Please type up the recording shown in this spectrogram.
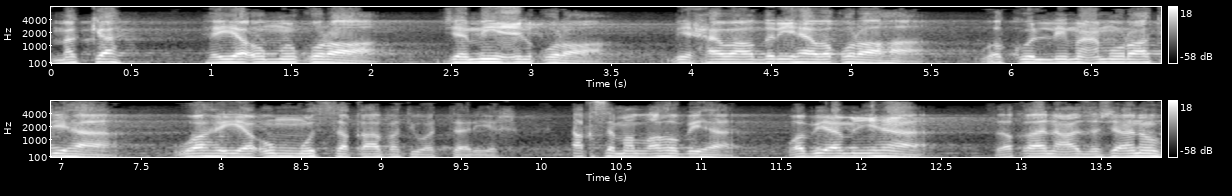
مكة هي أم القرى جميع القرى بحواضرها وقراها وكل معموراتها وهي أم الثقافة والتاريخ. أقسم الله بها وبأمنها فقال عز شأنه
